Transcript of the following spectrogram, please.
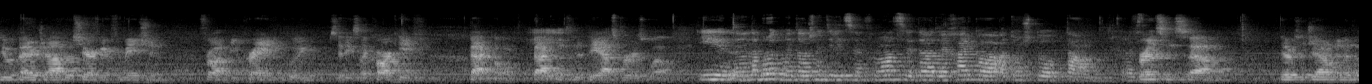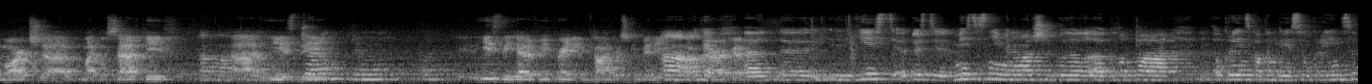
do a better job of sharing information from Ukraine, including cities like Kharkiv, back home, back into the diaspora as well. и э, наоборот мы должны делиться информацией да, для Харькова о том, что там. For instance, um, there was a gentleman in the march, uh, Michael Savkiv. Ага. Uh, he is the German? German? he's the head of Ukrainian Congress Committee А, окей. America. Э, э, Есть, э, то есть вместе с ними на марше был глава Украинского конгресса украинцев.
